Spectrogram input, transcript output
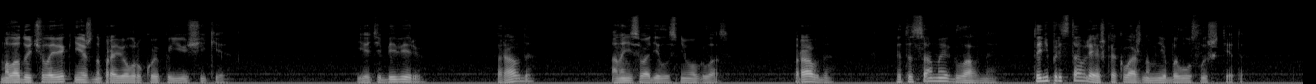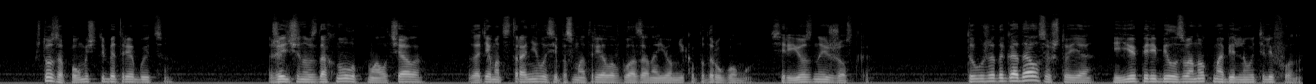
Молодой человек нежно провел рукой по ее щеке. Я тебе верю. Правда? Она не сводила с него глаз. Правда. Это самое главное. Ты не представляешь, как важно мне было услышать это. Что за помощь тебе требуется? Женщина вздохнула, помолчала, затем отстранилась и посмотрела в глаза наемника по-другому, серьезно и жестко. «Ты уже догадался, что я...» Ее перебил звонок мобильного телефона.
